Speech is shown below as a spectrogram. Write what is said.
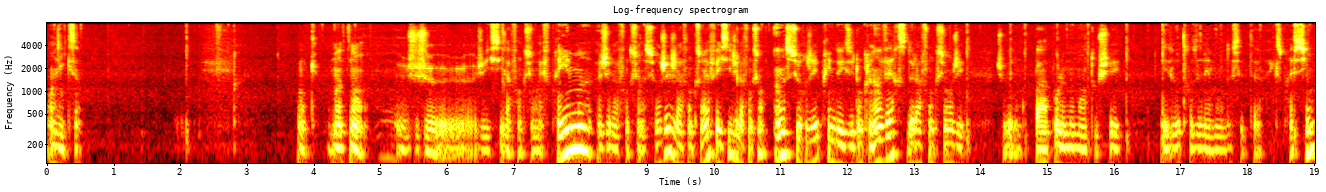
en x. Donc maintenant, j'ai ici la fonction f', j'ai la fonction 1 sur g, j'ai la fonction f, et ici j'ai la fonction 1 sur g' de x. Donc l'inverse de la fonction g. Je ne vais donc pas pour le moment toucher les autres éléments de cette expression.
